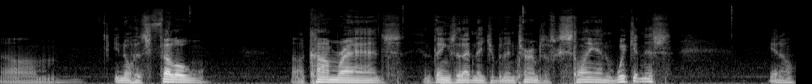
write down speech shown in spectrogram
um, you know, his fellow uh, comrades and things of that nature. But in terms of slaying wickedness, you know,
